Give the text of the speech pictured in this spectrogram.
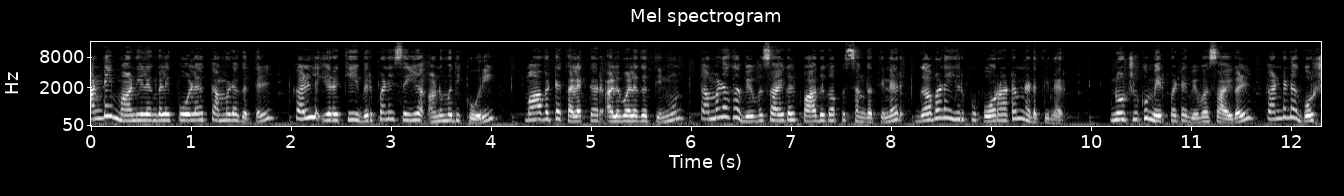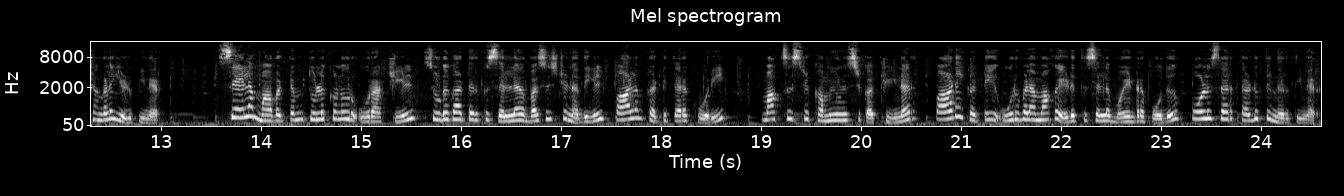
அண்டை மாநிலங்களைப் போல தமிழகத்தில் கல் இறக்கி விற்பனை செய்ய அனுமதி கோரி மாவட்ட கலெக்டர் அலுவலகத்தின் முன் தமிழக விவசாயிகள் பாதுகாப்பு சங்கத்தினர் கவன ஈர்ப்பு போராட்டம் நடத்தினர். நூற்றுக்கும் மேற்பட்ட விவசாயிகள் கண்டன கோஷங்களை எழுப்பினர். சேலம் மாவட்டம் துளுக்கனூர் ஊராட்சியில் சுடுகாட்டிற்கு செல்ல வசிஷ்ட நதியில் பாலம் கட்டித்தரக் கோரி மார்க்சிஸ்ட் கம்யூனிஸ்ட் கட்சியினர் பாடை கட்டி ஊர்வலமாக எடுத்து செல்ல முயன்றபோது போலீசார் தடுத்து நிறுத்தினர்.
